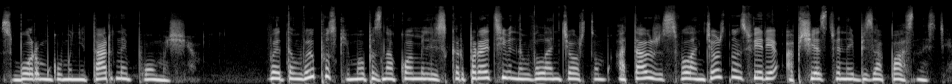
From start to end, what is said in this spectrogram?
сбором гуманитарной помощи. В этом выпуске мы познакомились с корпоративным волонтерством, а также с волонтерством в сфере общественной безопасности.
